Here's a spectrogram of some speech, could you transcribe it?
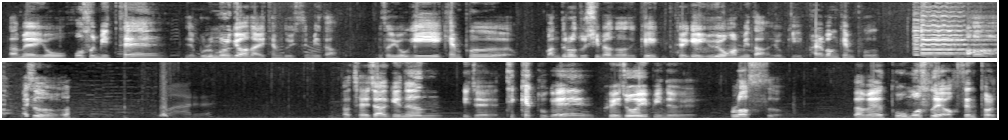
그 다음에 요 호수 밑에 물물 교환 아이템도 있습니다. 그래서 여기 캠프 만들어 두시면은 게- 되게 유용합니다. 여기 8번 캠프. 아, 나이스. 자, 제작에는 이제 티켓 두 개, 괴조의 비늘 플러스, 그 다음에 도모스의 억센털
